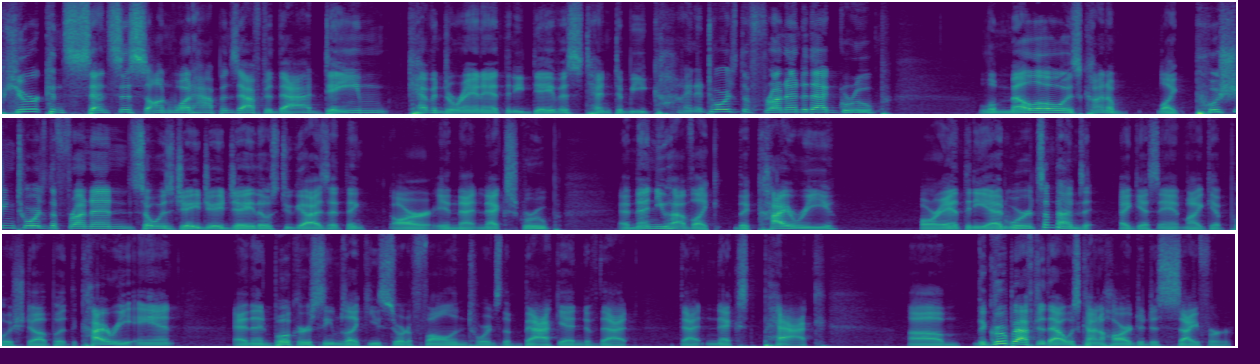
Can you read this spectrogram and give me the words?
pure consensus on what happens after that. Dame, Kevin Durant, Anthony Davis tend to be kind of towards the front end of that group. LaMelo is kind of like pushing towards the front end. So is JJJ. Those two guys, I think, are in that next group. And then you have like the Kyrie or Anthony Edwards. Sometimes I guess Ant might get pushed up, but the Kyrie Ant and then Booker seems like he's sort of fallen towards the back end of that that next pack. Um, the group after that was kind of hard to decipher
